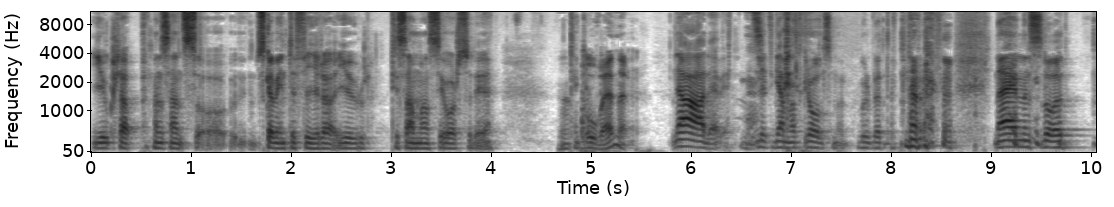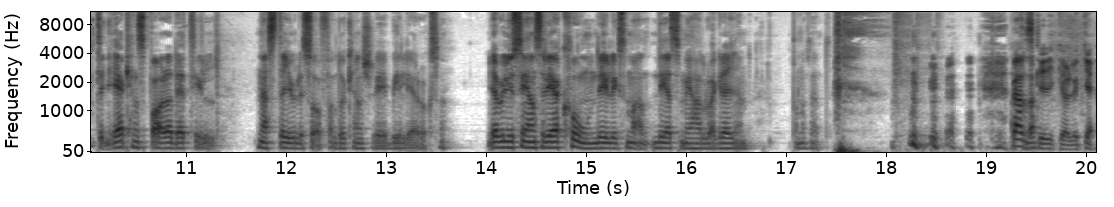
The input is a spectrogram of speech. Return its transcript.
julklapp. Men sen så ska vi inte fira jul tillsammans i år så det... jag- Ovänner? Ja, det vet jag. Lite gammalt groll som har bubblat upp. Nej, men så då, jag kan spara det till nästa jul i så fall. Då kanske det är billigare också. Jag vill ju se hans reaktion. Det är ju liksom det som är halva grejen. På något sätt. Då? Skrika och lycka. Eh,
